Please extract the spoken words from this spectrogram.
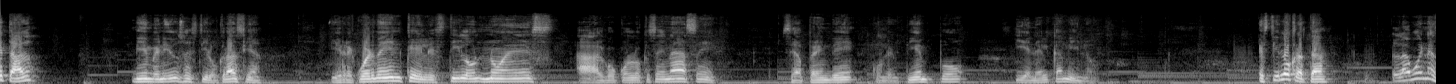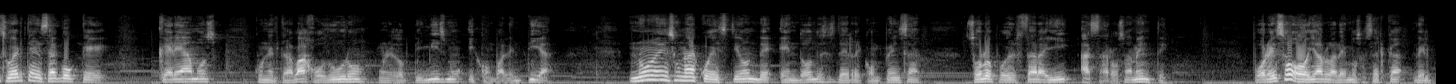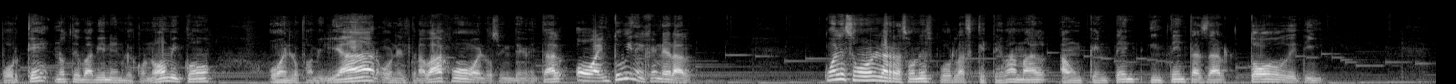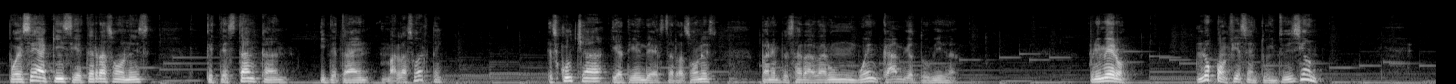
¿Qué tal? Bienvenidos a Estilocracia. Y recuerden que el estilo no es algo con lo que se nace, se aprende con el tiempo y en el camino. Estilócrata, la buena suerte es algo que creamos con el trabajo duro, con el optimismo y con valentía. No es una cuestión de en dónde se te recompensa solo por estar ahí azarosamente. Por eso hoy hablaremos acerca del por qué no te va bien en lo económico, o en lo familiar, o en el trabajo, o en lo sentimental, o en tu vida en general. ¿Cuáles son las razones por las que te va mal aunque intentas dar todo de ti? Pues he aquí siete razones que te estancan y te traen mala suerte. Escucha y atiende a estas razones para empezar a dar un buen cambio a tu vida. Primero, no confíes en tu intuición.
